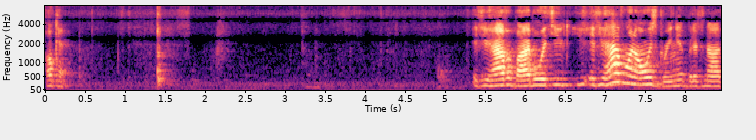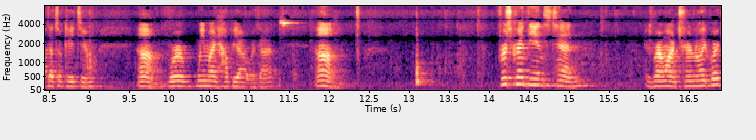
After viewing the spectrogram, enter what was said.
Okay. If you have a Bible with you, if you have one, always bring it, but if not, that's okay too. Um, we're, we might help you out with that. Um, 1 Corinthians 10 is where I want to turn really quick.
